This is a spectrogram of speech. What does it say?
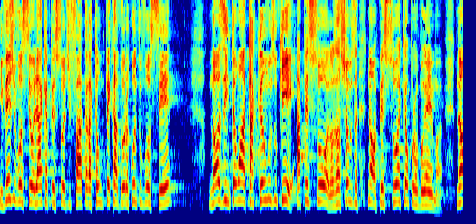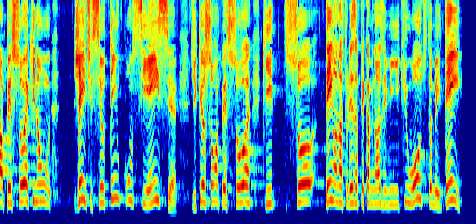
em vez de você olhar que a pessoa de fato era tão pecadora quanto você, nós então atacamos o que? A pessoa. Nós achamos, não, a pessoa que é o problema. Não, a pessoa é que não. Gente, se eu tenho consciência de que eu sou uma pessoa que sou, tenho a natureza pecaminosa em mim e que o outro também tem,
